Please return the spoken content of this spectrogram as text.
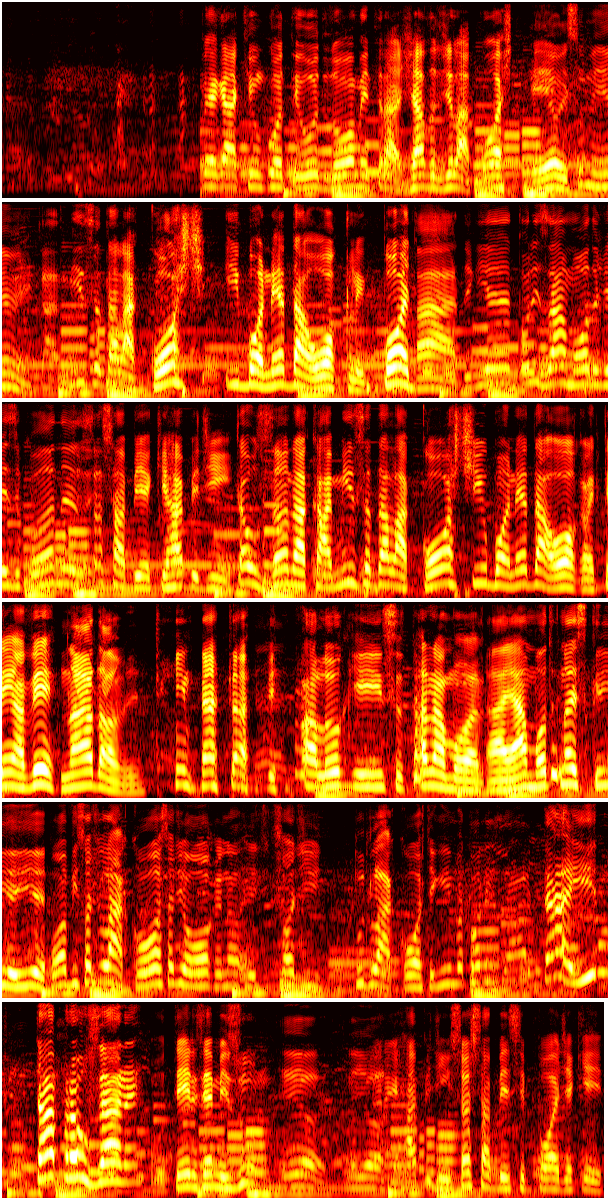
Vou pegar aqui um conteúdo do homem trajado de Lacoste. É, isso mesmo. hein? Camisa da Lacoste e boné da Oakley. Pode? Ah, tem que atualizar a moda de vez em quando. né? Só saber aqui rapidinho. Tá usando a camisa da Lacoste e o boné da Oakley. Tem a ver? Nada a ver. Tem nada a ver. Falou que isso tá na moda. Ah, é a moda que nós cria aí. Pode vir só de Lacoste, só de óculos, não, só de tudo Lacoste. Tem que atualizar. Tá aí, tá pra usar, né? O tênis é Mizuno? É, aí, rapidinho, só saber se pode aqui.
